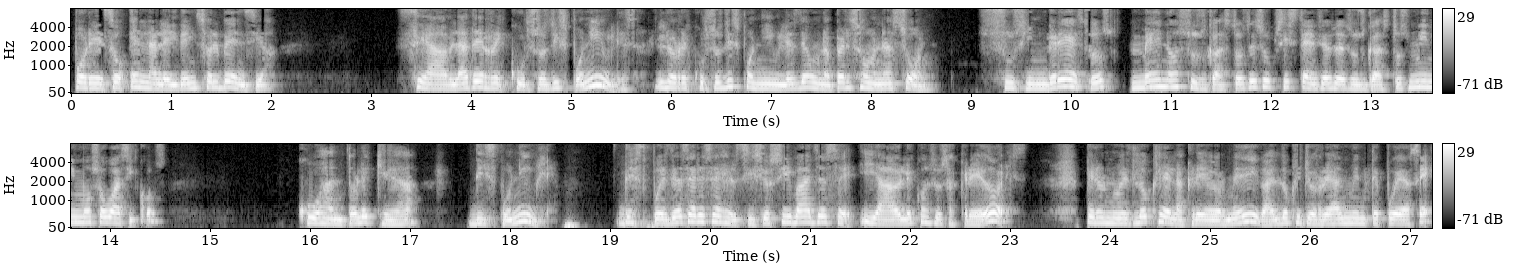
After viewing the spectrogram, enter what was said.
Por eso, en la ley de insolvencia, se habla de recursos disponibles. Los recursos disponibles de una persona son sus ingresos menos sus gastos de subsistencia, o sea, sus gastos mínimos o básicos, cuánto le queda disponible. Después de hacer ese ejercicio, sí váyase y hable con sus acreedores, pero no es lo que el acreedor me diga, es lo que yo realmente puedo hacer.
